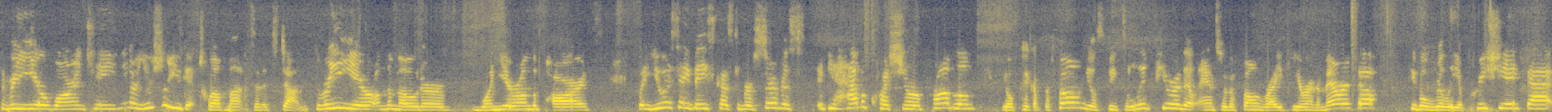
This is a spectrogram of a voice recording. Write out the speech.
Three year warranty, you know, usually you get 12 months and it's done. Three year on the motor, one year on the parts. But USA based customer service, if you have a question or a problem, you'll pick up the phone, you'll speak to LivePure, they'll answer the phone right here in America. People really appreciate that.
